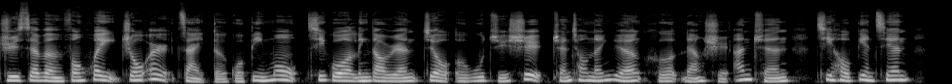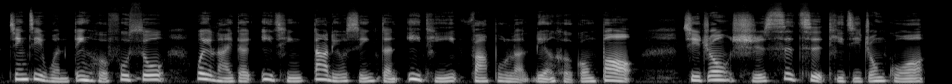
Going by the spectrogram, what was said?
G7 峰会周二在德国闭幕，七国领导人就俄乌局势、全球能源和粮食安全、气候变迁、经济稳定和复苏、未来的疫情大流行等议题发布了联合公报，其中十四次提及中国，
